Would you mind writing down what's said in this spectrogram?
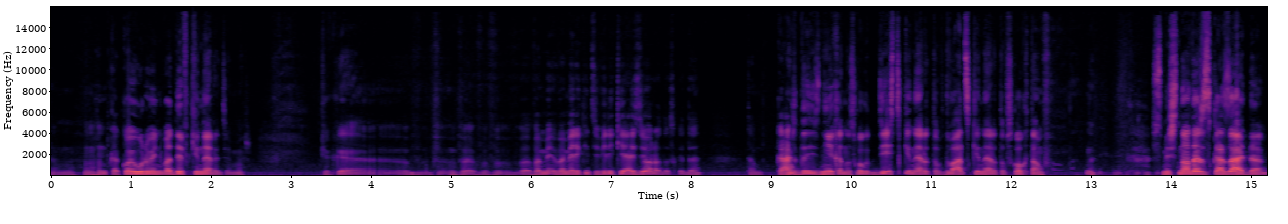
там, какой уровень воды в понимаешь? Как э, в, в- в- в- в Аме- в Америке эти великие озера, так сказать, да? Там каждая из них, она сколько, 10 кинеретов, 20 кинеретов, сколько там? Смешно даже сказать, да?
